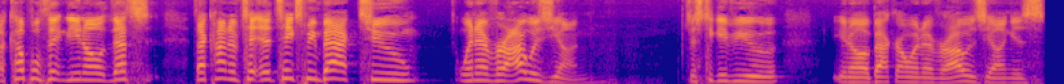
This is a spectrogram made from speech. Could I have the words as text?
a couple things, you know, that's that kind of t- it takes me back to whenever I was young. Just to give you, you know, a background. Whenever I was young, is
